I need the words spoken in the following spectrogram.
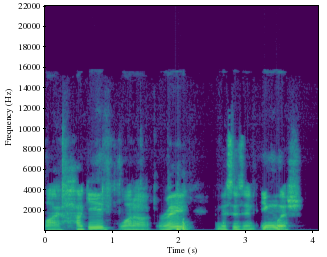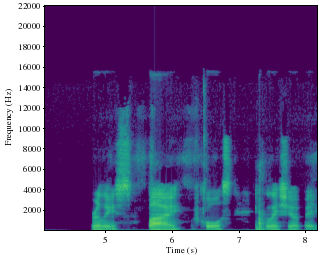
by Hagiwara Rei, and this is an English release by, of course, Glacier Bay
